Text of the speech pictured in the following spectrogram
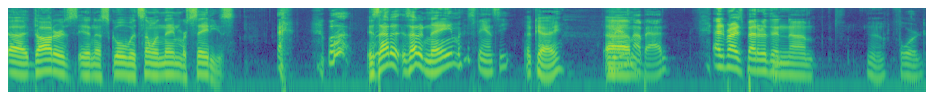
uh, daughter's in a school with someone named Mercedes. What? Is that a is that a name? It's fancy. Okay. I mean, it's Um, not bad. Probably it's better than um, you know Ford.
